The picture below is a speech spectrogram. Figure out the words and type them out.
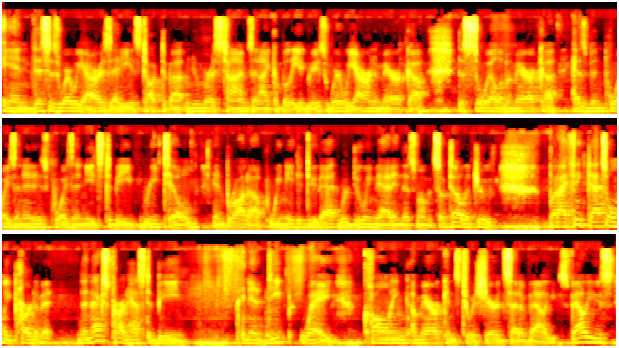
And this is where we are, as Eddie has talked about numerous times, and I completely agree, is where we are in America. The soil of America has been poisoned, and it is poisoned, it needs to be retilled and brought up. We need to do that. We're doing that in this moment. So tell the truth. But I think that's only part of it. The next part has to be, in a deep way, calling Americans to a shared set of values. Values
